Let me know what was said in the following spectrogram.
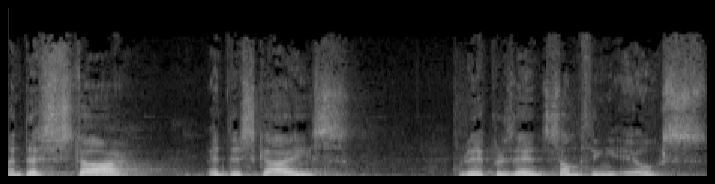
And this star in skies represents something else.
